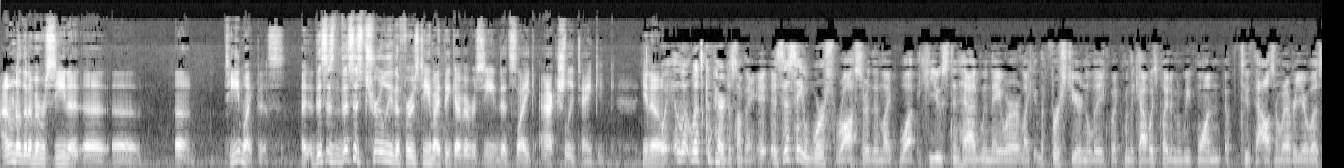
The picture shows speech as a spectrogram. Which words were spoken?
I don't know that I've ever seen a, a, a, a team like this. This is this is truly the first team I think I've ever seen that's like actually tanking. You know, let's compare it to something. Is this a worse roster than like what Houston had when they were like the first year in the league, like when the Cowboys played them in Week One of 2000 or whatever year it was?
